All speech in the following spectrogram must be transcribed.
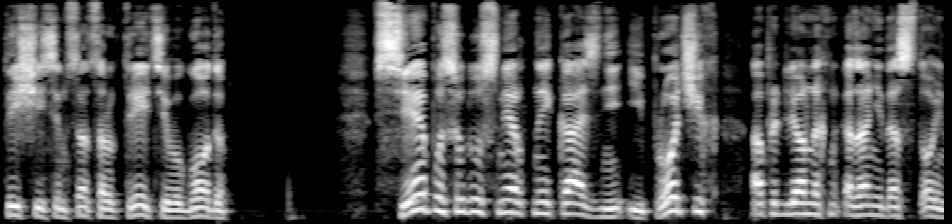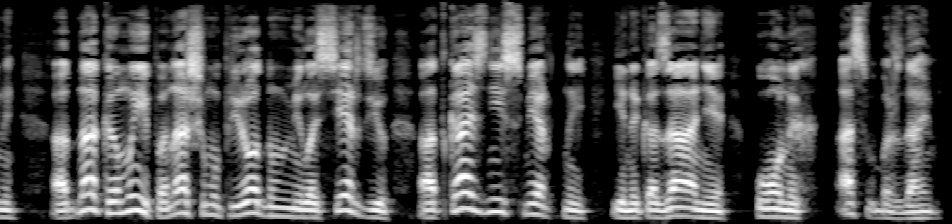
1743 года, все по суду смертной казни и прочих определенных наказаний достойны, однако мы, по нашему природному милосердию, от казни смертной и наказания он их освобождаем.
